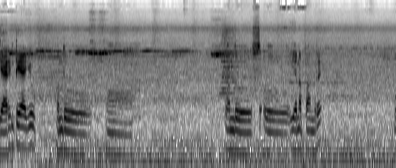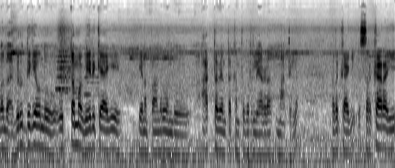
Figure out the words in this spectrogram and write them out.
ಗ್ಯಾರಂಟಿಯಾಗಿ ಒಂದು ಒಂದು ಏನಪ್ಪ ಅಂದರೆ ಒಂದು ಅಭಿವೃದ್ಧಿಗೆ ಒಂದು ಉತ್ತಮ ವೇದಿಕೆಯಾಗಿ ಏನಪ್ಪ ಅಂದ್ರೆ ಒಂದು ಆಗ್ತವೆ ಅಂತಕ್ಕಂಥದ್ರಲ್ಲಿ ಎರಡು ಮಾತಿಲ್ಲ. ಅದಕ್ಕಾಗಿ ಸರ್ಕಾರ ಈ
